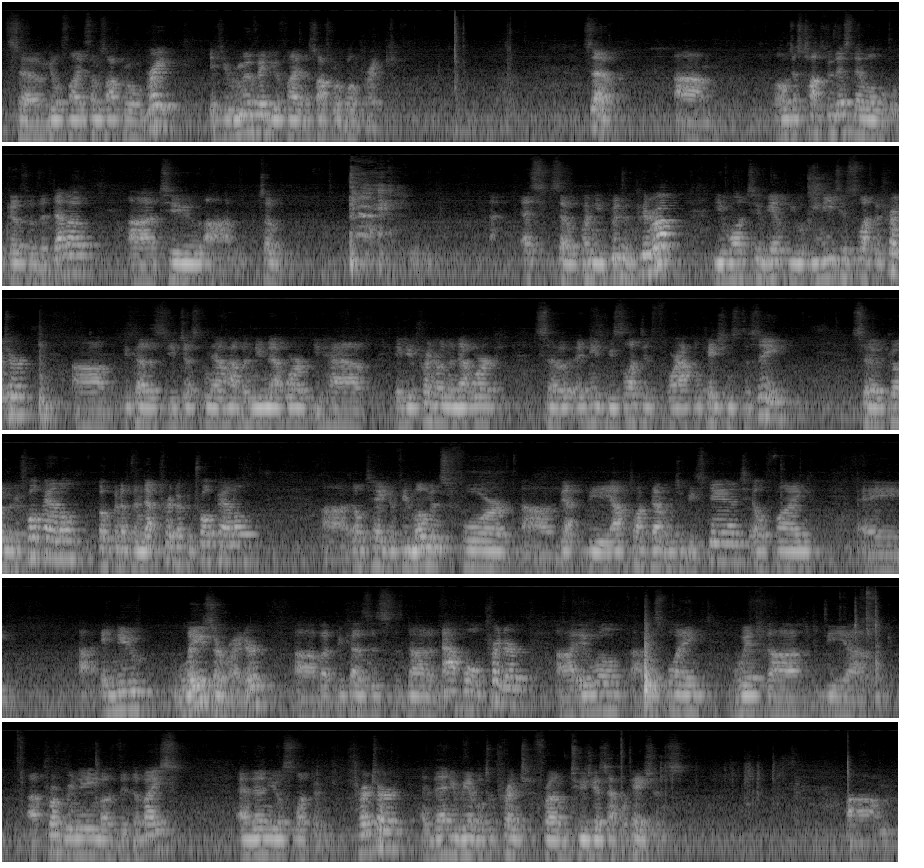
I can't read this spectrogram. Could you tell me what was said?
So you'll find some software will break. If you remove it, you'll find the software won't break. So, um, I'll just talk through this, then we'll, we'll go through the demo uh, to, um, so, as, so when you boot the computer up, you want to be able, you, you need to select the printer um, because you just now have a new network, you have a new printer on the network, so it needs to be selected for applications to see. So go to the control panel, open up the NetPrinter control panel. Uh, it'll take a few moments for uh, the, the AppleTalk network to be scanned. It'll find a, uh, a new laser writer, uh, but because this is not an Apple printer, uh, it will uh, display with the appropriate name of the device. And then you'll select a printer, and then you'll be able to print from 2GS applications. Um,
